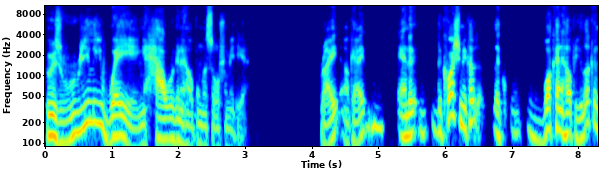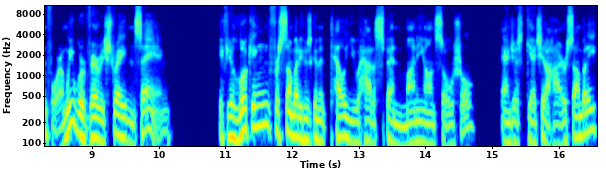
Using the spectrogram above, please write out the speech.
who's really weighing how we're going to help them with social media. Right. Okay. Mm-hmm. And the, the question becomes like, what kind of help are you looking for? And we were very straight in saying, if you're looking for somebody who's going to tell you how to spend money on social and just get you to hire somebody,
